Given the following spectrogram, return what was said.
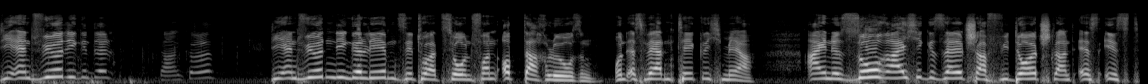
Die entwürdigende, danke, die entwürdigende Lebenssituation von Obdachlosen, und es werden täglich mehr, eine so reiche Gesellschaft wie Deutschland es ist,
